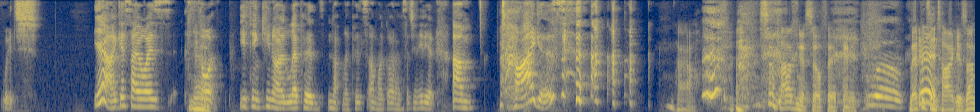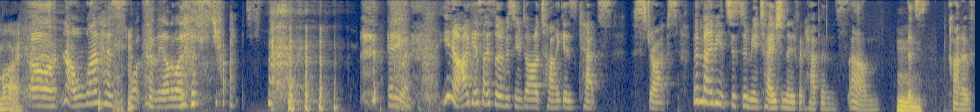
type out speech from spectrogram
which, yeah, I guess I always Yeah. thought you think, you know, leopards, not leopards, oh my God, I'm such an idiot, um, tigers. Wow. so hard on yourself there, Penny. Whoa. Leopards and tigers, oh my. Oh, no, one has spots and the other one has stripes. anyway, you know, I guess I sort of assumed, oh, tigers, cats, stripes. But maybe it's just a mutation that if it happens, um, Hmm. that's kind of,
